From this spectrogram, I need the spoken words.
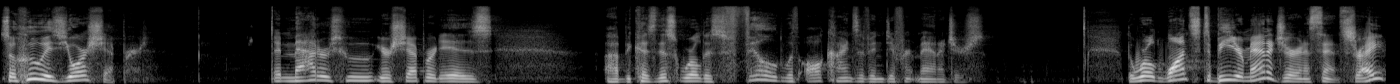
So, who is your shepherd? It matters who your shepherd is uh, because this world is filled with all kinds of indifferent managers. The world wants to be your manager in a sense, right?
